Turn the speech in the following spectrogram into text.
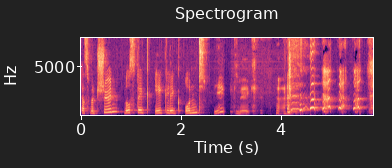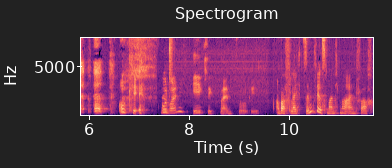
Das wird schön, lustig, eklig und. Eklig. okay. Gut. Wir wollen nicht eklig sein, sorry. Aber vielleicht sind wir es manchmal einfach.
